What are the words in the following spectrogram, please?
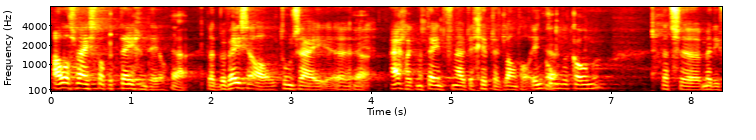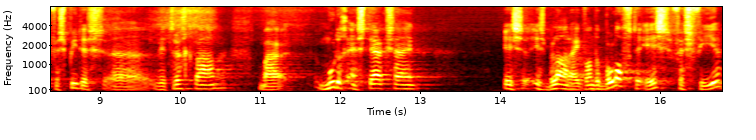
Alles wijst op het tegendeel. Ja. Dat bewezen al toen zij Ja. eigenlijk meteen vanuit Egypte het land al in konden komen. Dat ze met die verspieders weer terugkwamen. Maar moedig en sterk zijn is, is belangrijk. Want de belofte is, vers 4,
